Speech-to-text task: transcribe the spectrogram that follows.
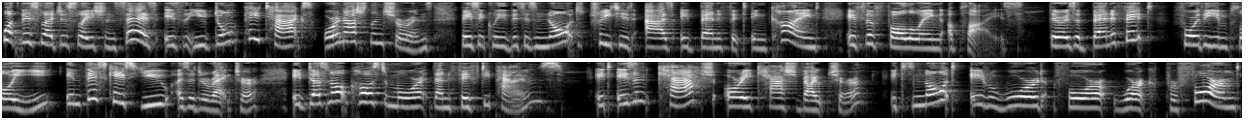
What this legislation says is that you don't pay tax or national insurance. Basically, this is not treated as a benefit in kind if the following applies. There is a benefit for the employee. In this case, you as a director. It does not cost more than £50. It isn't cash or a cash voucher. It's not a reward for work performed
